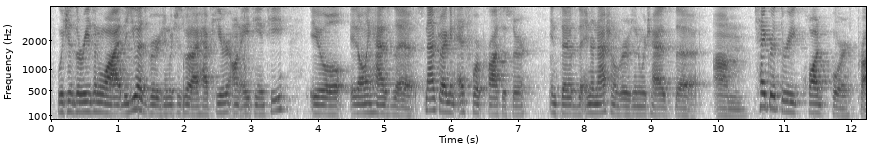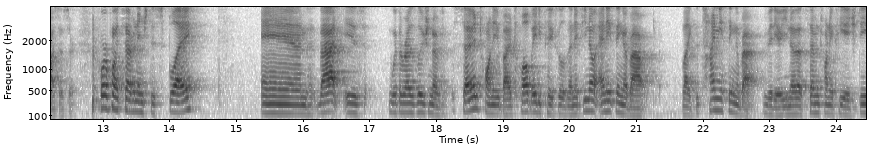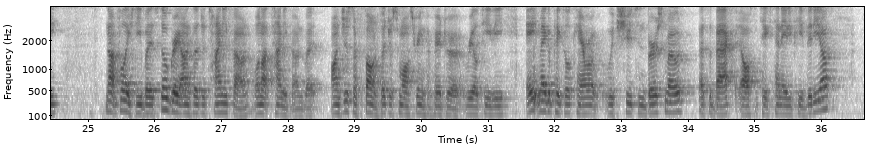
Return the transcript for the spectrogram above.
which is the reason why the US version, which is what I have here on AT&T, it only has the Snapdragon S4 processor instead of the international version, which has the um, Tegra 3 quad-core processor. 4.7 inch display, and that is with a resolution of 720 by 1280 pixels. And if you know anything about, like the tiniest thing about video, you know that 720p HD. Not full HD, but it's still great on such a tiny phone. Well, not tiny phone, but on just a phone, such a small screen compared to a real TV. 8 megapixel camera, which shoots in burst mode. That's the back. It also takes 1080p video.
